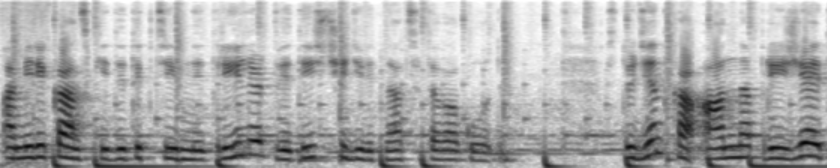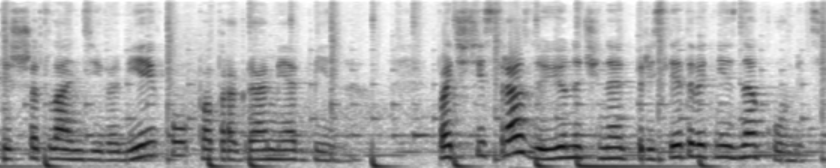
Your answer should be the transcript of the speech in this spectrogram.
Американский детективный триллер 2019 года. Студентка Анна приезжает из Шотландии в Америку по программе обмена. Почти сразу ее начинает преследовать незнакомец,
